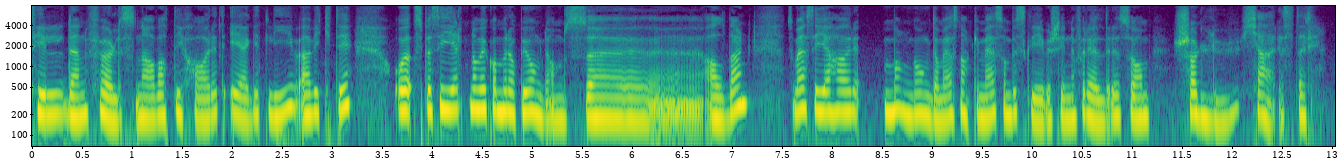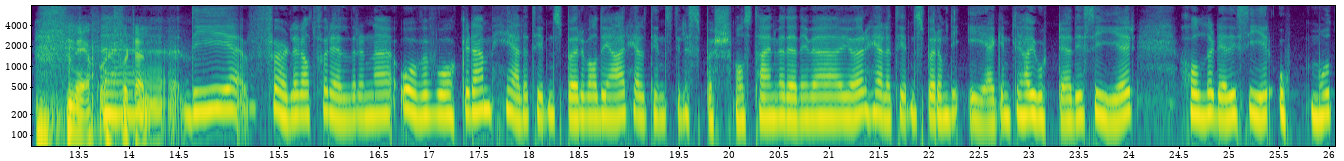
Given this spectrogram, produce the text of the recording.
til den følelsen av at de har et eget liv, er viktig. Og spesielt når vi kommer opp i ungdomsalderen. Så må jeg si jeg har mange ungdommer jeg snakker med som beskriver sine foreldre som sjalu kjærester. ja, eh, de føler at foreldrene overvåker dem, hele tiden spør hva de er, hele tiden stiller spørsmålstegn ved det de gjør, hele tiden spør om de egentlig har gjort det de sier, holder det de sier opp mot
